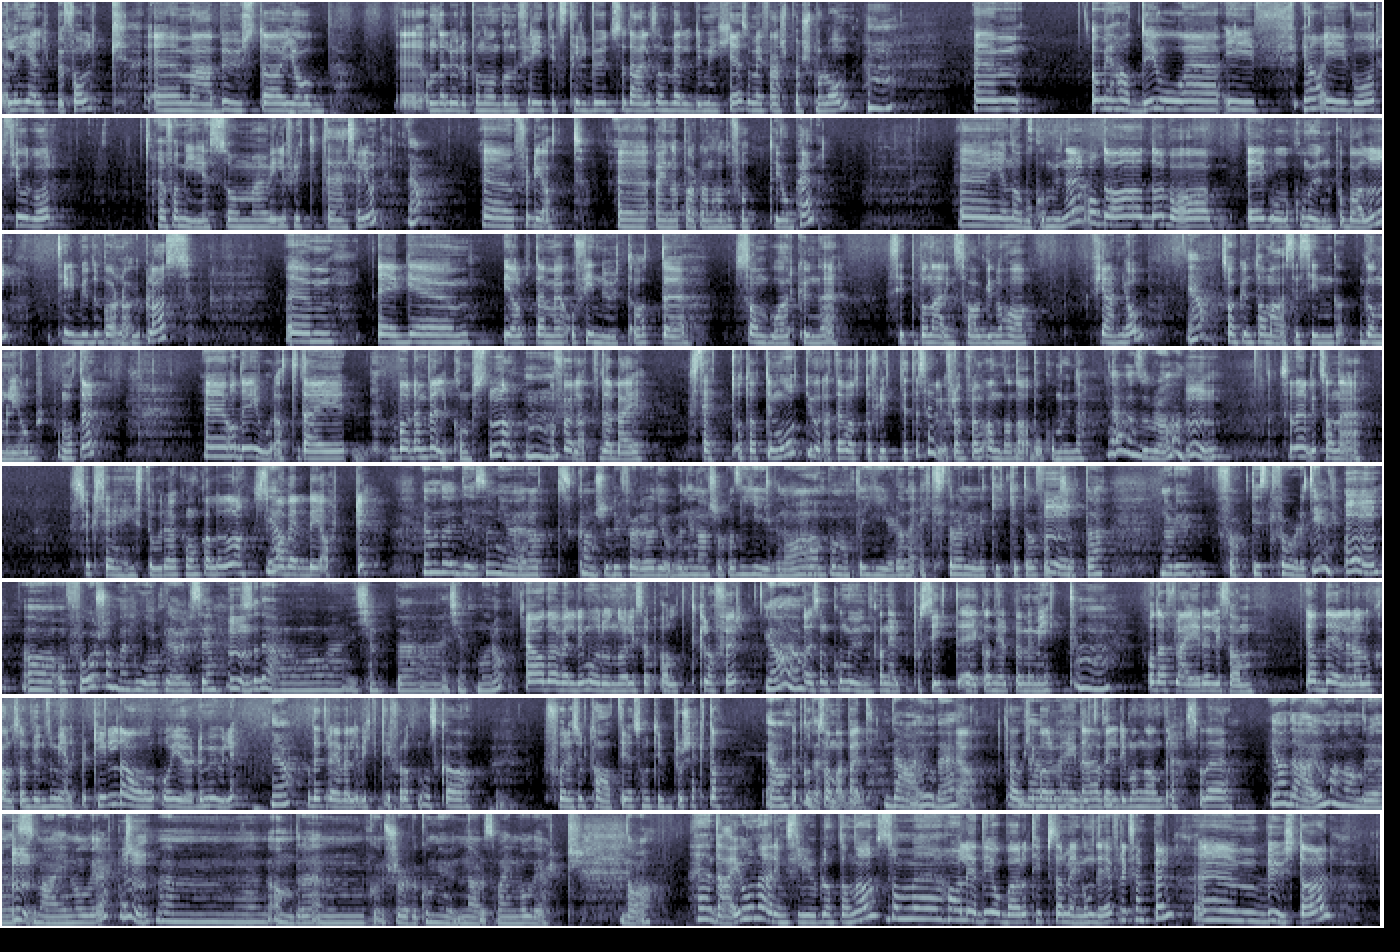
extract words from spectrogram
Eller hjelpe folk uh, med bostad, jobb. uh, om de lurer på noen fritidstilbud. Så det er liksom veldig mye som jeg får spørsmål om. Um, og vi hadde jo i, ja, i vår, fjor vår en familie som eh, ville flytte til Seljord. Ja. Eh, fordi at eh, en av partene hadde fått jobb her. Eh, I en nabokommune. Og da, da var jeg og kommunen på ballen. Tilbydde barnehageplass. Um, jeg eh, hjalp dem med å finne ut av at eh, samboer kunne sitte på næringshagen og ha fjernjobb. Ja. Så han kunne ta med seg sin gamle jobb. på en måte. Og det gjorde at de, bare den velkomsten da, å føle at de ble sett og tatt imot, gjorde at jeg valgte å flytte til Seljord framfor en annen nabokommune. ja, men så bra, da. Mm. Så det er litt sånne suksesshistorier, kan man kalle det, da, som Ja. er veldig artig. Ja, men Det er jo det som gjør at kanskje du føler at jobben din er såpass givende og på en måte gir deg det ekstra lille kicket til å fortsette når du faktisk får det til. Mm. Og, og får sånne gode opplevelser. Så det er jo kjempe, kjempemoro. Ja, det er veldig moro når liksom alt klaffer. Ja, ja. Og liksom kommunen kan hjelpe på sitt, jeg kan hjelpe med mitt. Mm. Og det er flere liksom, ja, deler av lokalsamfunnet som hjelper til da, og, og gjør det mulig. ja. Og det tror jeg er veldig viktig for at man skal få resultater i et sånt type prosjekt. da. Ja, et godt det- samarbeid. Det er jo det. Ja, det er jo Det ikke er bare meg, det er veldig mange andre. Så det, Ja, det er jo mange andre Mm. som er involvert. Um, andre enn sjølve kommunen er det som er involvert da. det er jo næringslivet annet, som eh, har ledige jobber og tipser meg om det, f.eks. Eh, Bostad.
